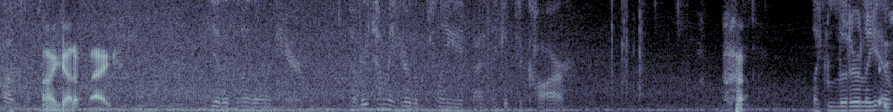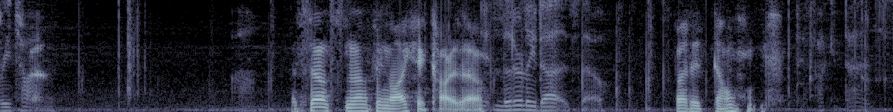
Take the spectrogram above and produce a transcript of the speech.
Oh, Oh, I got a bag. yeah, there's another one here. Every time I hear the plane, I think it's a car. like literally every time. Um, it sounds nothing like a car though. It literally does though. But it don't. It fucking does.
